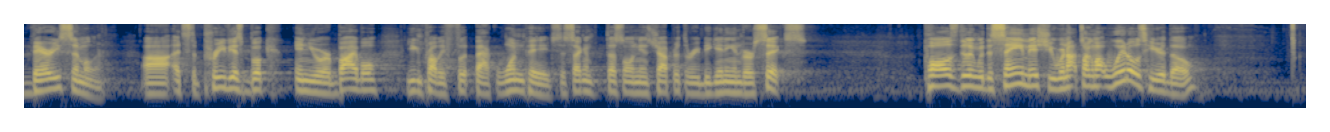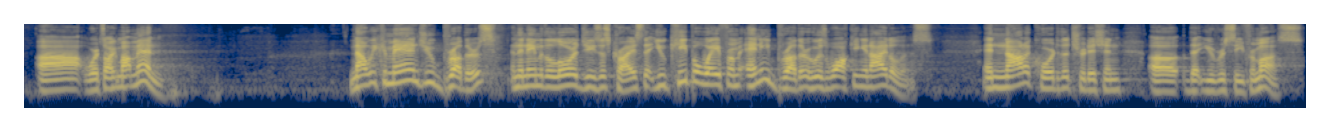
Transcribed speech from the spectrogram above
Very similar. Uh, it's the previous book in your Bible. You can probably flip back one page to Second Thessalonians chapter 3, beginning in verse 6. Paul is dealing with the same issue. We're not talking about widows here, though. Uh, we're talking about men. Now we command you, brothers, in the name of the Lord Jesus Christ, that you keep away from any brother who is walking in idleness and not according to the tradition uh, that you receive from us.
